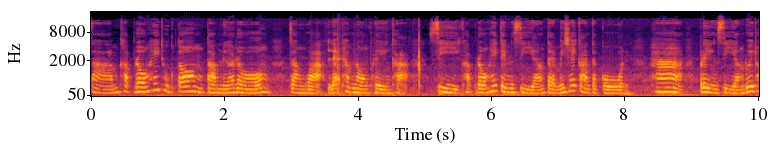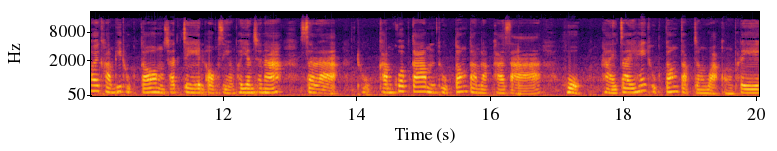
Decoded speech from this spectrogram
3. ขับร้องให้ถูกต้องตามเนื้อร้อง จังหวะและทำนองเพลงค่ะ 4. ขับร้องให้เต็มเสียงแต่ไม่ใช่การตะโกน 5. เปล่งเสียงด้วยถ้อยคำที่ถูกต้องชัดเจนออกเสียงพยัญชนะ สระถูกคำควบกล้ำถูกต้องตามหลักภาษา 6. หายใจให้ถูกต้องกับจังหวะของเพลง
